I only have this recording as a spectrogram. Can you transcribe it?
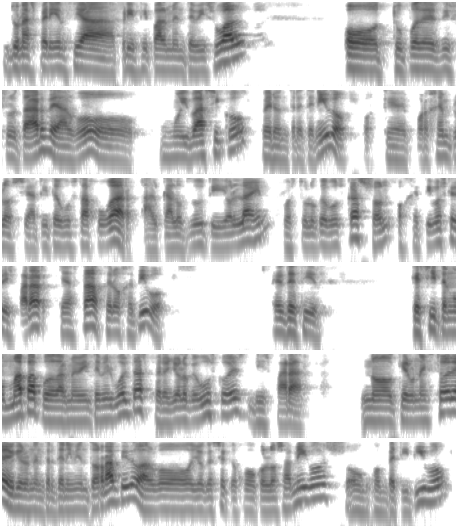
de una experiencia principalmente visual, o tú puedes disfrutar de algo muy básico, pero entretenido. Porque, por ejemplo, si a ti te gusta jugar al Call of Duty online, pues tú lo que buscas son objetivos que disparar. Ya está, hacer objetivo. Es decir, que sí tengo un mapa, puedo darme 20.000 vueltas, pero yo lo que busco es disparar. No quiero una historia, yo quiero un entretenimiento rápido, algo yo que sé que juego con los amigos o un competitivo.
